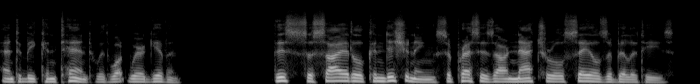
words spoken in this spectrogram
and to be content with what we're given. This societal conditioning suppresses our natural sales abilities,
